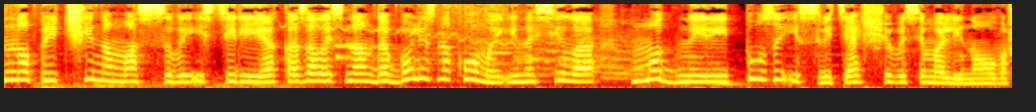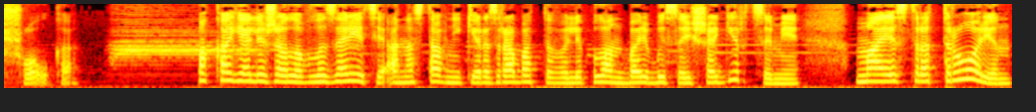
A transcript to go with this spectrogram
но причина массовой истерии оказалась нам до боли знакомой и носила модные рейтузы из светящегося малинового шелка. Пока я лежала в лазарете, а наставники разрабатывали план борьбы с айшагирцами, маэстро Трорин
